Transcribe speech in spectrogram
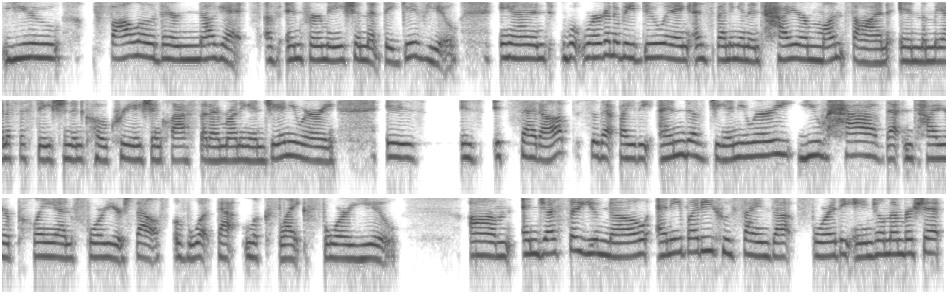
You follow their nuggets of information that they give you. And what we're going to be doing and spending an entire month on in the manifestation and co-creation class that I'm running in January is is it's set up so that by the end of January, you have that entire plan for yourself of what that looks like for you. Um, and just so you know, anybody who signs up for the angel membership,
